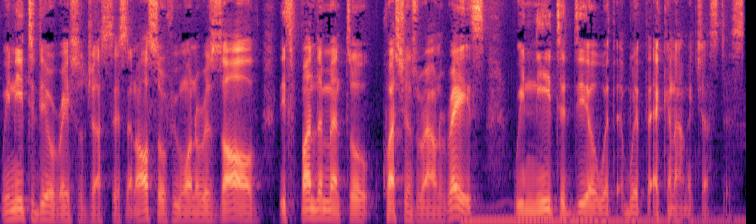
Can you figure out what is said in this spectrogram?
we need to deal with racial justice. And also, if we want to resolve these fundamental questions around race, we need to deal with, with economic justice.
